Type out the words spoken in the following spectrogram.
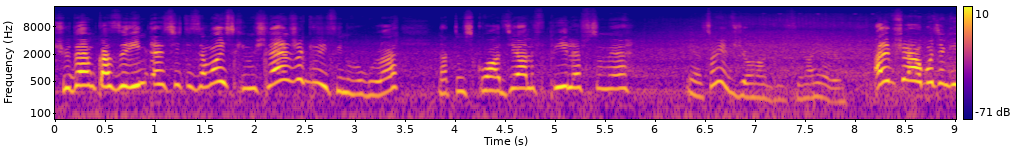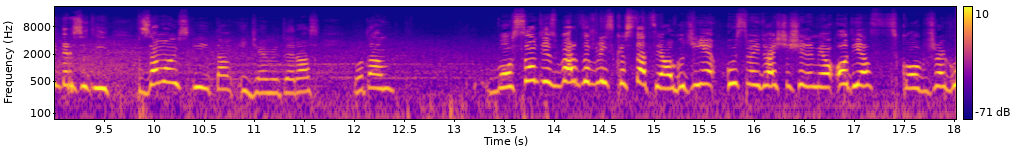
Siódemka z Intercity Zamojski. Myślałem, że Griffin w ogóle na tym składzie, ale w Pile w sumie... Nie, co mnie wziął na Griffina, nie wiem. Ale przyjechał pociąg Intercity Zamojski i tam idziemy teraz, bo tam... Bo stąd jest bardzo blisko stacja. O godzinie 8.27 miał odjazd z koło brzegu,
